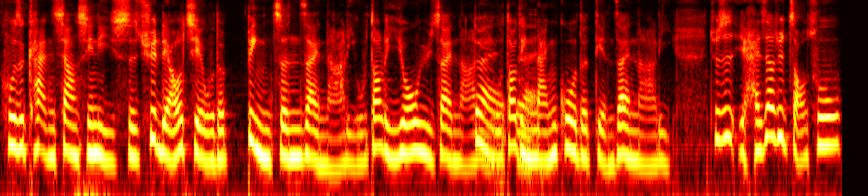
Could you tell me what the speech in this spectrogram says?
或是看像心理师去了解我的病症在哪里，我到底忧郁在哪里，我到底难过的点在哪里，就是也还是要去找出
